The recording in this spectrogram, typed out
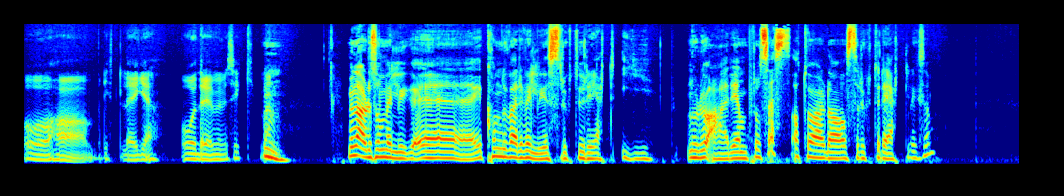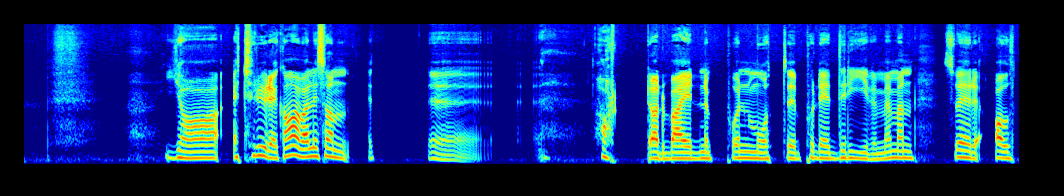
å ha blitt lege og drevet med musikk. Men Mm. Men er du sånn veldig eh, Kan du være veldig strukturert i når du er i en prosess? At du er da strukturert, liksom? ja, jeg tror jeg kan være veldig sånn eh, hardtarbeidende på en måte på det jeg driver med, men så er det alt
